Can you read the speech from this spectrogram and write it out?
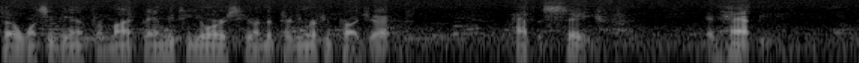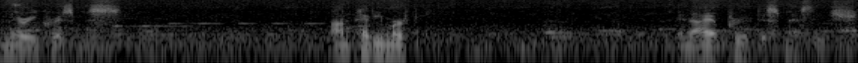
So once again, from my family to yours here on the Petty Murphy Project, have a safe and happy Merry Christmas. I'm Petty Murphy, and I approve this message.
